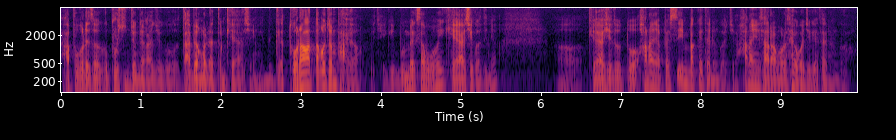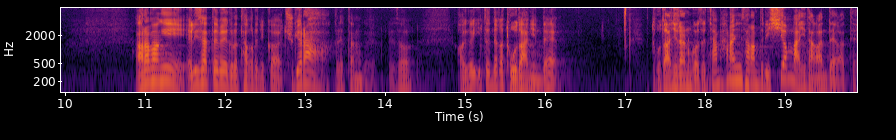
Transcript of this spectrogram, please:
앞부분에서 그 불순종 해가지고 나병 걸렸던 개하신. 그러니까 돌아왔다고 좀 봐요. 이게 문맥상 보면 개하시거든요. 어, 개하시도 또 하나님 앞에 쓰임 받게 되는 거죠. 하나님 사람으로 세워지게 되는 거. 아람 왕이 엘리사 때문에 그렇다 그러니까 죽여라 그랬다는 거예요. 그래서 거기가 있던 데가 도단인데 도단이라는 것은 참 하나님 사람들이 시험 많이 당한 데 같아.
